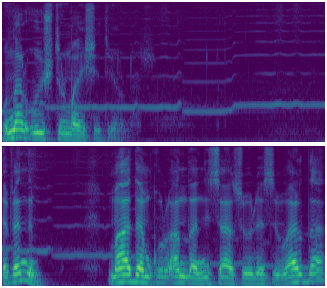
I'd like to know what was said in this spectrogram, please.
Bunlar uyuşturma işi diyorlar. Efendim, madem Kur'an'da Nisa suresi var da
